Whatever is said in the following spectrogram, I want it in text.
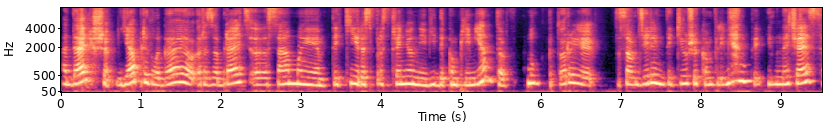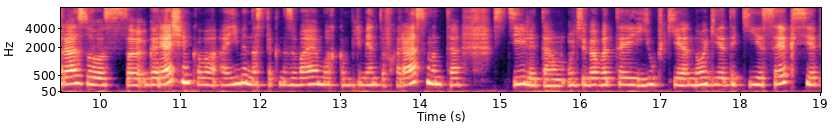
А дальше я предлагаю разобрать э, самые такие распространенные виды комплиментов, ну, которые на самом деле не такие уж и комплименты. И начать сразу с горяченького, а именно с так называемых комплиментов харасмента в стиле там «у тебя в этой юбке ноги такие секси»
